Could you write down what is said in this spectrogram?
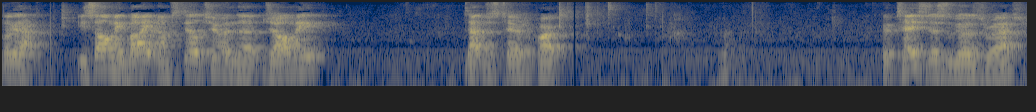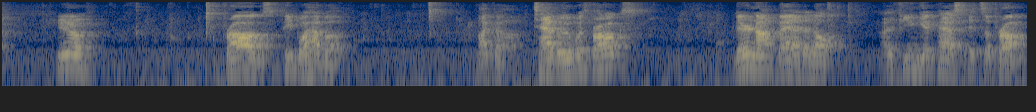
look at that. You saw me bite and I'm still chewing the jaw meat. That just tears apart. It tastes just as good as the rest. You know, frogs. People have a like a taboo with frogs. They're not bad at all. If you can get past, it's a frog.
